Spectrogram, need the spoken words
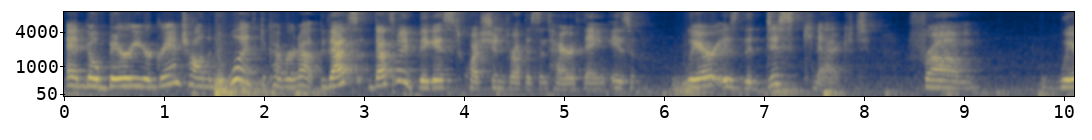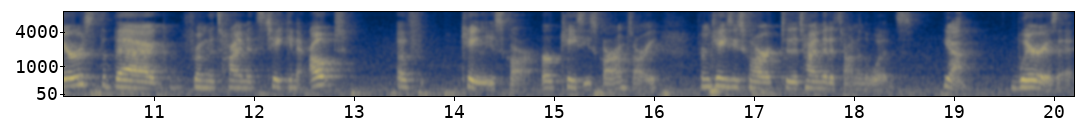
and go bury your grandchild in the woods to cover it up? that's that's my biggest question throughout this entire thing is where is the disconnect from where's the bag from the time it's taken out of Caylee's car or Casey's car, I'm sorry, from Casey's car to the time that it's found in the woods. Yeah. Where is it?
